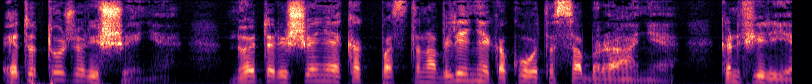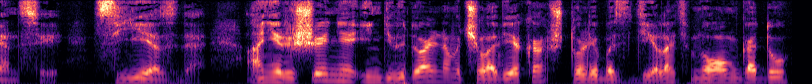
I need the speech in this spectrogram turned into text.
Это тоже решение, но это решение как постановление какого-то собрания, конференции, съезда, а не решение индивидуального человека что-либо сделать в новом году,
